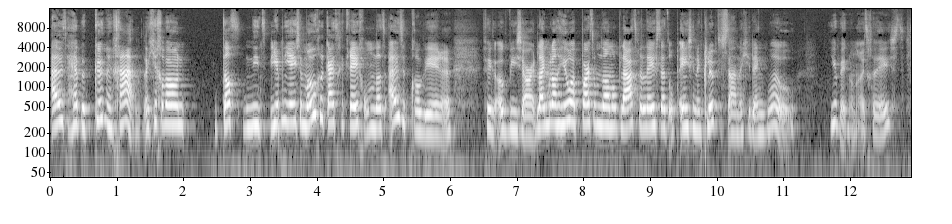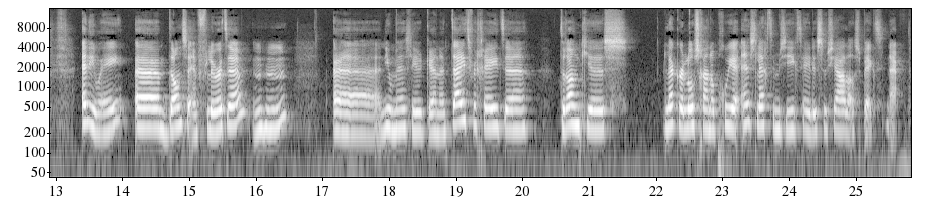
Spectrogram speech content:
uit hebben kunnen gaan. Dat je gewoon dat niet. Je hebt niet eens een mogelijkheid gekregen om dat uit te proberen. Vind ik ook bizar. Het lijkt me dan heel apart om dan op latere leeftijd opeens in een club te staan. Dat je denkt: wow, hier ben ik nog nooit geweest. Anyway, uh, dansen en flirten. Mm -hmm. uh, nieuwe mensen leren kennen. Tijd vergeten. Drankjes. Lekker losgaan op goede en slechte muziek. Het hele sociale aspect. Nou ja,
